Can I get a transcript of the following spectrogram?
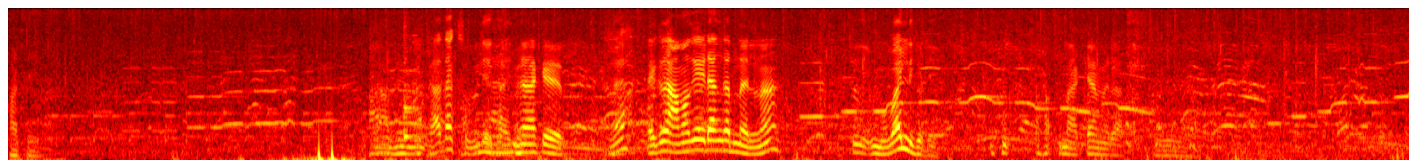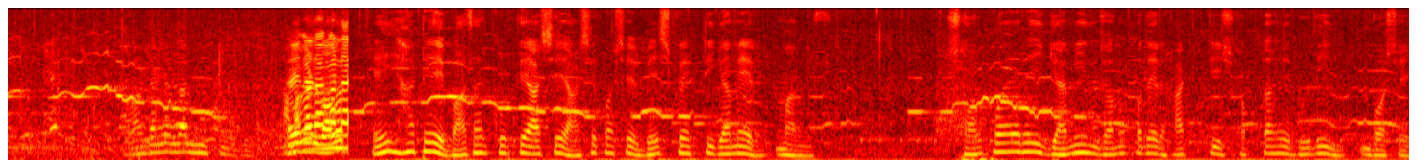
হাটে। হ্যাঁ একে আমাকে এই ডাঙ্গার নাইল না? মোবাইল লিখে না ক্যামেরা। বাবা। এই হাটে বাজার করতে আসে আশেপাশের বেশ কয়েকটি গ্রামের মানুষ। স্বল্প আয়ের এই গ্রামীণ জনপদের হাটটি সপ্তাহে দুদিন বসে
